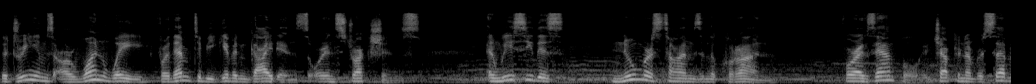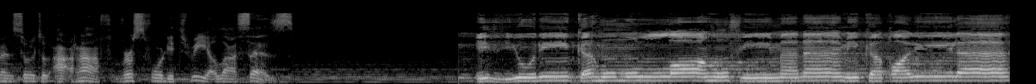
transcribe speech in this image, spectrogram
the dreams are one way for them to be given guidance or instructions. And we see this numerous times in the Quran. For example, in chapter number 7, Surah Al A'raf, verse 43, Allah says, إذ يريكهم الله في منامك قليلا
